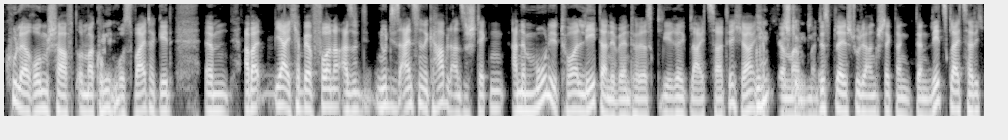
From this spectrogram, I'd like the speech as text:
coole Errungenschaft und mal gucken, mhm. wo es weitergeht. Ähm, aber ja, ich habe ja vorne, also nur dieses einzelne Kabel anzustecken, an einem Monitor lädt dann eventuell das Gerät gleichzeitig. Ja, ich mhm, habe ja mein, mein Display-Studio angesteckt, dann, dann lädt es gleichzeitig.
